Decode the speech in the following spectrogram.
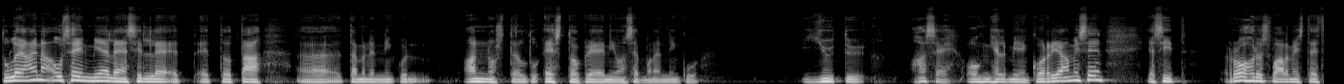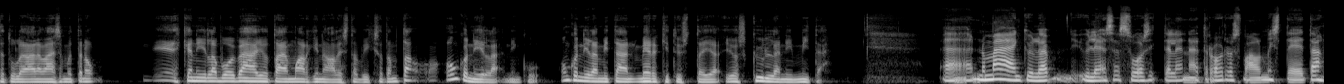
tulee aina usein mieleen sille, että et tota, äh, tämmöinen niin kuin annosteltu estogreeni on semmoinen niin kuin jyty ase ongelmien korjaamiseen. Ja sitten rohdosvalmisteista tulee aina vähän semmoinen, että no ehkä niillä voi vähän jotain marginaalista viksata, mutta onko niillä, niin kuin, onko niillä mitään merkitystä ja jos kyllä, niin mitä? No mä en kyllä yleensä suosittele näitä rohdosvalmisteita,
